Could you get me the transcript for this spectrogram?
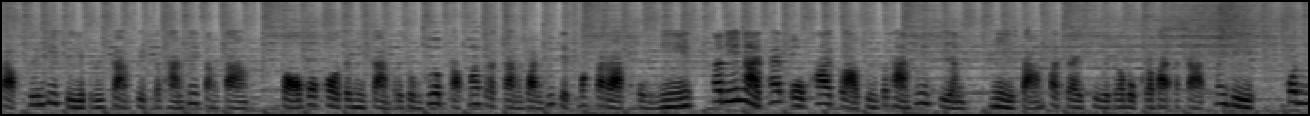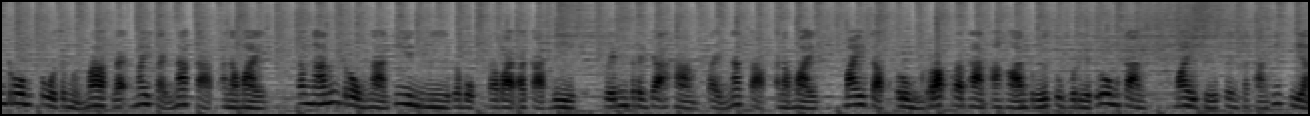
ปรับพื้นที่สีหรือการปิดสถานที่ต่างๆ สบคจะมีการประชุมเพื่อปรับมาตรการวันที่ 7 มกราคมนี้ท่านี้นายแพทย์โอภาสกล่าวถึงสถานที่เสี่ยง มี 3 ปัจจัยคือระบบระบายอากาศไม่ดี คนรวมตัวจำนวนมากและไม่ใส่หน้ากากอนามัย ดังนั้นโรงงานที่มีระบบระบายอากาศดี เว้นระยะห่างใส่หน้ากากอนามัย ไม่จับกลุ่มรับประทานอาหารหรือสูบบุหรี่ร่วมกัน ไม่ถือเป็นสถานที่เสี่ยง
